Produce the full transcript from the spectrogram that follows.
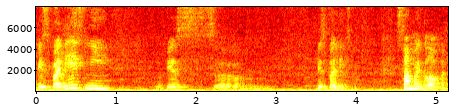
без болезней, без, эм, без болезней. Самое главное.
